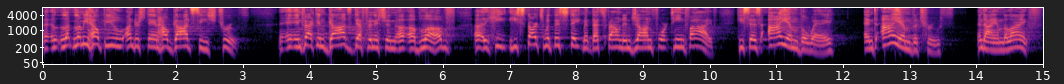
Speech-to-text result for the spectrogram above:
Uh, let, let, me help you understand how God sees truth. In fact, in God's definition of love, uh, he, he starts with this statement that's found in John 14, 5. He says, I am the way, and I am the truth, and I am the life.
